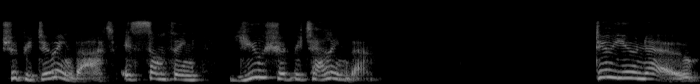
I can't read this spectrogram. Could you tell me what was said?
should be doing that is something you should be telling them. Do you know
